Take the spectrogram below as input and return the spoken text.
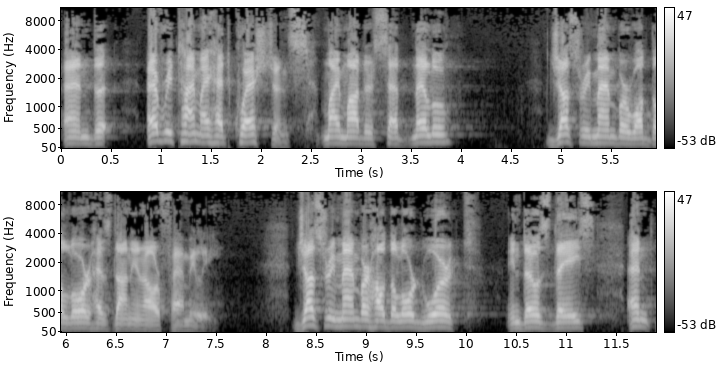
And uh, every time I had questions, my mother said, Nelu, just remember what the Lord has done in our family. Just remember how the Lord worked in those days and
